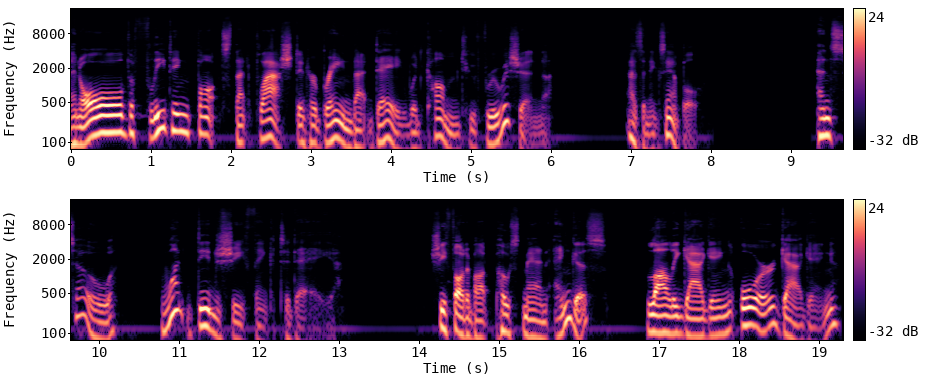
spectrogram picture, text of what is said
and all the fleeting thoughts that flashed in her brain that day would come to fruition. As an example. And so, what did she think today? She thought about Postman Angus, lollygagging or gagging.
